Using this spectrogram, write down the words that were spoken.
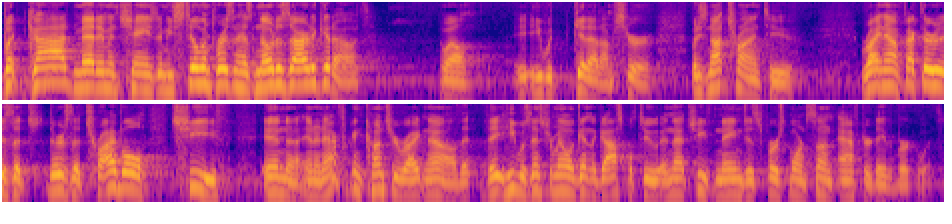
But God met him and changed him. He's still in prison, has no desire to get out. Well, he would get out, I'm sure, but he's not trying to. Right now, in fact, there is a, there's a tribal chief in, a, in an African country right now that they, he was instrumental in getting the gospel to, and that chief named his firstborn son after David Berkowitz.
